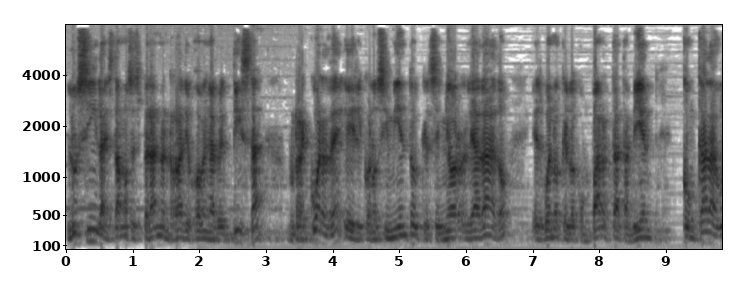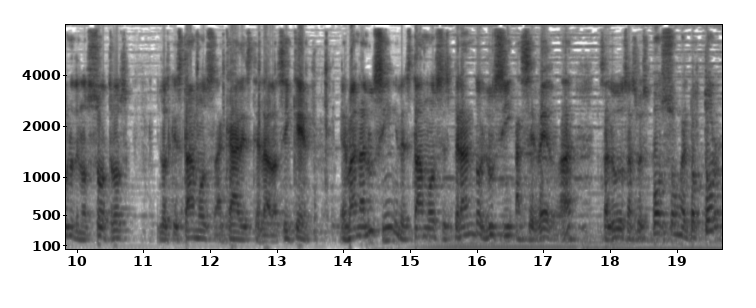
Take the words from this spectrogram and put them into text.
Lucy la estamos esperando en Radio Joven Adventista. Recuerde el conocimiento que el Señor le ha dado, es bueno que lo comparta también con cada uno de nosotros los que estamos acá de este lado. Así que, hermana Lucy, le estamos esperando, Lucy Acevedo. ¿ah? Saludos a su esposo, el doctor.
